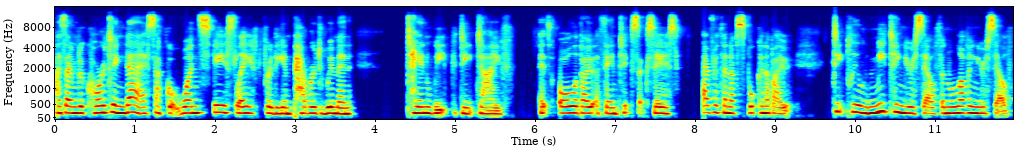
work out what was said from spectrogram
as I'm recording this, I've got one space left for the Empowered Women 10 week deep dive. It's all about authentic success, everything I've spoken about, deeply meeting yourself and loving yourself,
